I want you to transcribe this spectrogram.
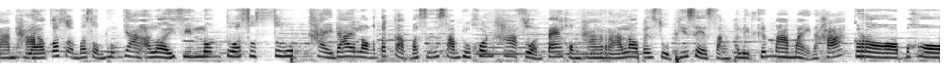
การทำแล้วก็ส่วนผสมทุกอย่างอร่อยฟินลงตัวสุดๆ ใครได้ลองต้องกลับมาซื้อซ้ำทุกคนค่ะ ส่วนแป้งของทางร้านเราเป็นสูตรพิเศษสั่งผลิตขึ้นมาใหม่นะคะ กรอบหอ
